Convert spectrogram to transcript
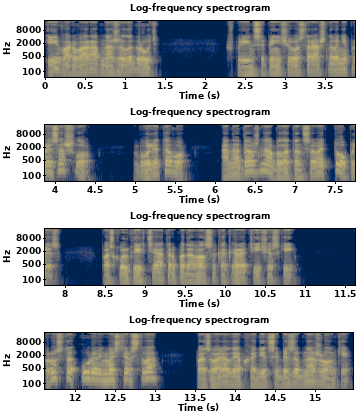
и Варвара обнажила грудь. В принципе, ничего страшного не произошло. Более того, она должна была танцевать топлес, поскольку их театр подавался как эротический. Просто уровень мастерства позволял ей обходиться без обнаженки.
